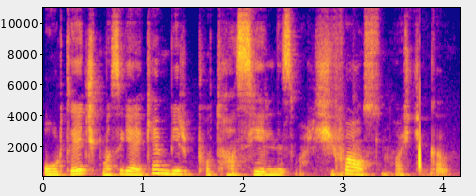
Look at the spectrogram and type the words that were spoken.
ortaya çıkması gereken bir potansiyeliniz var. Şifa olsun. Hoşçakalın.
